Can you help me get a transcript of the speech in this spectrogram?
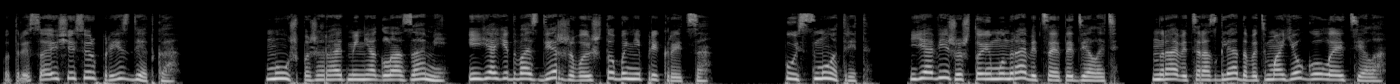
«Потрясающий сюрприз, детка». Муж пожирает меня глазами, и я едва сдерживаю, чтобы не прикрыться. Пусть смотрит. Я вижу, что ему нравится это делать. Нравится разглядывать мое голое тело.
